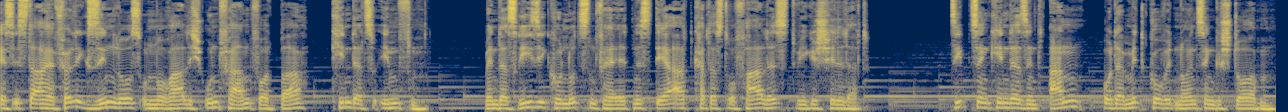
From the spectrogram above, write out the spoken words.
Es ist daher völlig sinnlos und moralisch unverantwortbar, Kinder zu impfen, wenn das Risiko-Nutzen-Verhältnis derart katastrophal ist, wie geschildert. 17 Kinder sind an oder mit Covid-19 gestorben.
